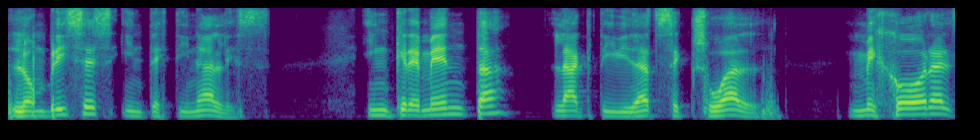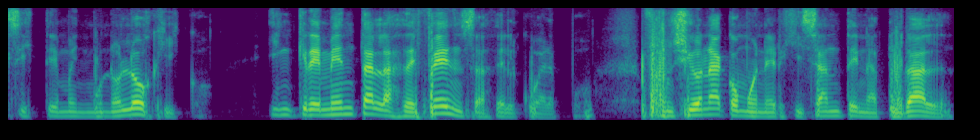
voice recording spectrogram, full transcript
lombrices intestinales, incrementa la actividad sexual, mejora el sistema inmunológico, incrementa las defensas del cuerpo, funciona como energizante natural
